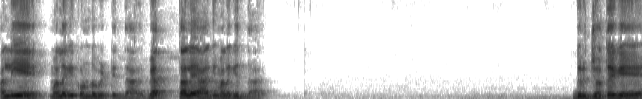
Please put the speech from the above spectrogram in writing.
ಅಲ್ಲಿಯೇ ಮಲಗಿಕೊಂಡು ಬಿಟ್ಟಿದ್ದಾರೆ. ಬೆತ್ತಲೆಯಾಗಿ ಮಲಗಿದ್ದಾರೆ. ಇದ್ರ ಜೊತೆಗೆ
